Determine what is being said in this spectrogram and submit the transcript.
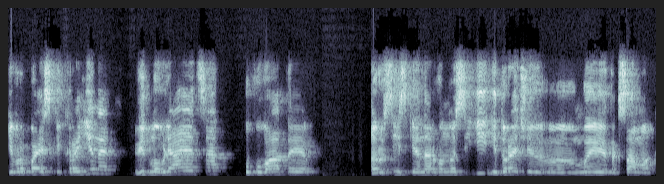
європейські країни відмовляються купувати російські енергоносії. І до речі, е, ми так само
